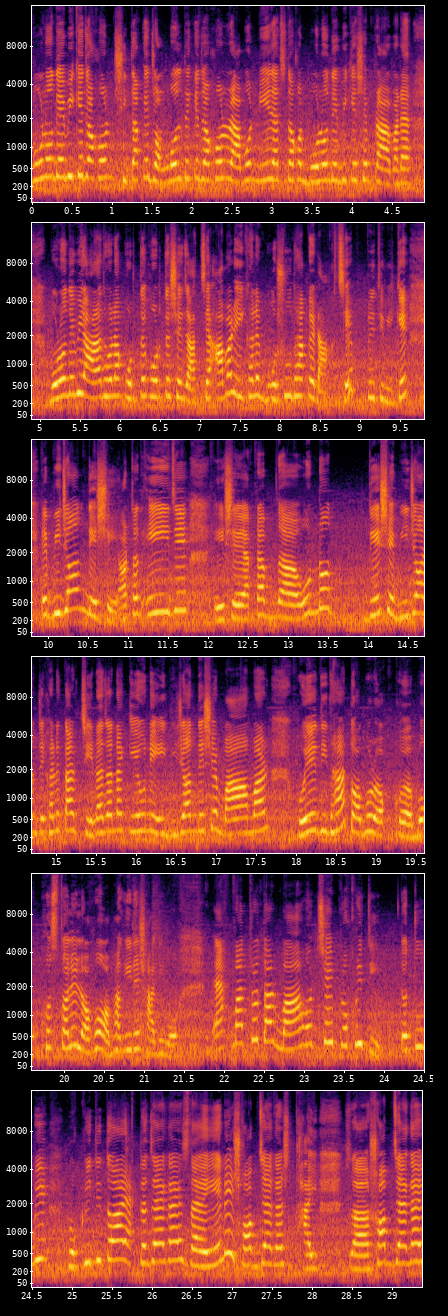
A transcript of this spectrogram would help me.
বনদেবীকে যখন, সীতাকে জঙ্গল থেকে যখন রাবণ নিয়ে যাচ্ছে, তখন বনদেবীকে সে মানে বনদেবীর আরাধনা করতে করতে সে যাচ্ছে। আবার এইখানে বসুধাকে ডাকছে পৃথিবীকে, এ বিজন দেশে। অর্থাৎ এই যে এসে একটা অন্য দেশে বিজন, যেখানে তার চেনা জানা কেউ নেই। এই বিজন দেশে মা আমার হয়ে দ্বিধা, তব বক্ষস্থলে লহ অভাগীরে সাজিব একমাত্র তার মা হচ্ছে এই প্রকৃতি। তো তুমি প্রকৃতি তো আর একটা জায়গায় এ নেই, সব জায়গায় স্থায়ী। সব জায়গায়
